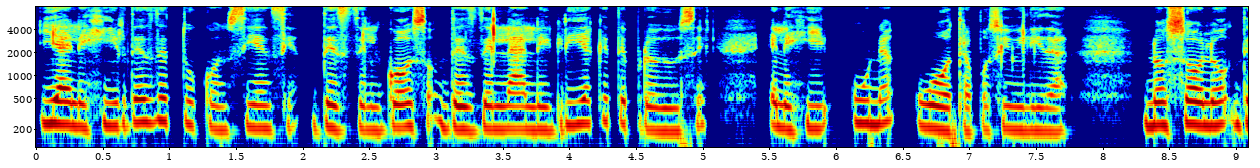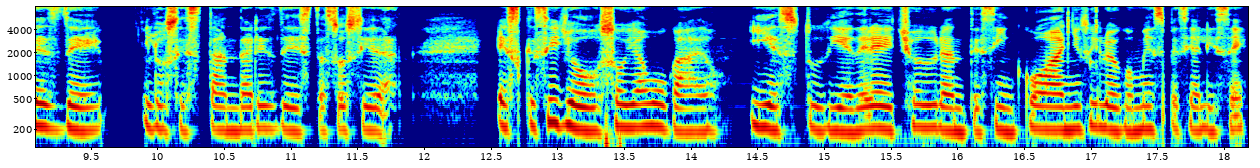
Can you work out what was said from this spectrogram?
Y a elegir desde tu conciencia, desde el gozo, desde la alegría que te produce, elegir una u otra posibilidad, no solo desde los estándares de esta sociedad. Es que si yo soy abogado y estudié derecho durante cinco años y luego me especialicé,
